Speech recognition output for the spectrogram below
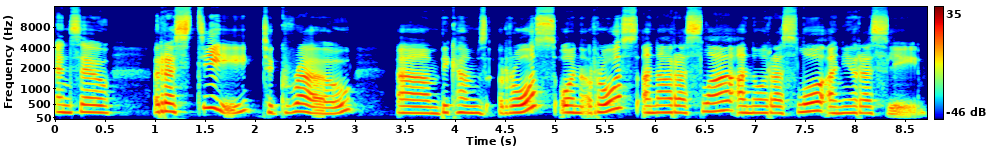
And so rasti, to grow, um, becomes ros, on ros, ana rasla, ano raslo, ani rasli.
